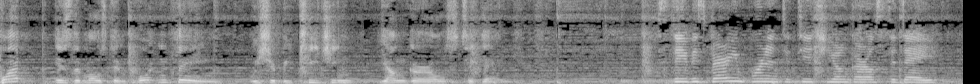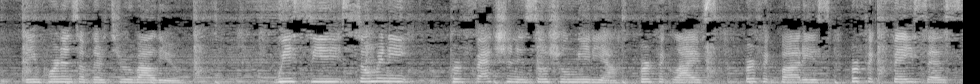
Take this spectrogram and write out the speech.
What is the most important thing we should be teaching young girls today? Steve, it's very important to teach young girls today the importance of their true value. We see so many perfection in social media perfect lives, perfect bodies, perfect faces,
